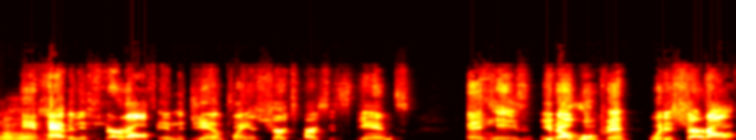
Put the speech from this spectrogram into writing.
Uh-huh. and having his shirt off in the gym playing shirts versus skins, and he's, you know, hooping with his shirt off,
